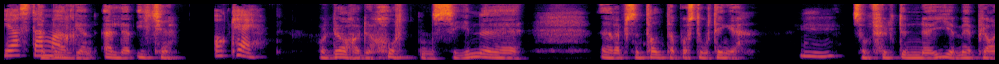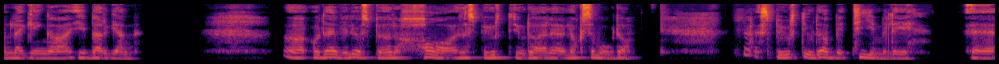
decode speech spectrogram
Ja, til. Bergen eller ikke. Okay. Og da hadde Horten sine eh, representanter på Stortinget, Mm. som fulgte nøye med planlegginga i Bergen. Og de ville jo spørre ha, de spurte jo da, eller Laksevåg da, spurte jo da betimelig eh,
